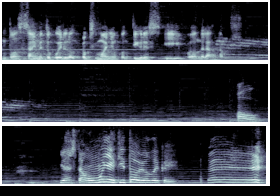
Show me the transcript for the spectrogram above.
Entonces a mí me tocó ir el próximo año con Tigres y fue donde la ganamos. oh, ya está un muñequito yo de que... Eh,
